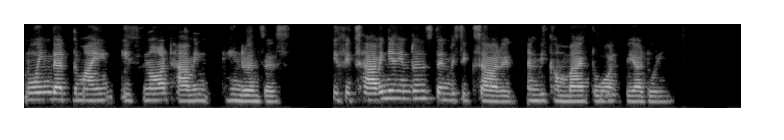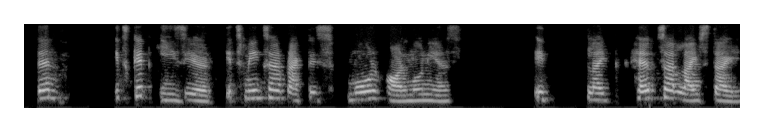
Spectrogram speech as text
knowing that the mind is not having hindrances, if it's having a hindrance, then we 6R it and we come back to what we are doing. Then it's get easier. It makes our practice more harmonious. It like helps our lifestyle.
